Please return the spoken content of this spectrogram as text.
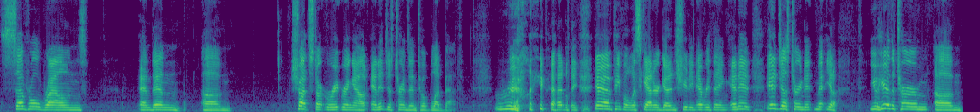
several rounds and then um, shots start ring out and it just turns into a bloodbath really badly. Yeah, people with scatter guns shooting everything, and it it just turned it. You know, you hear the term um,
